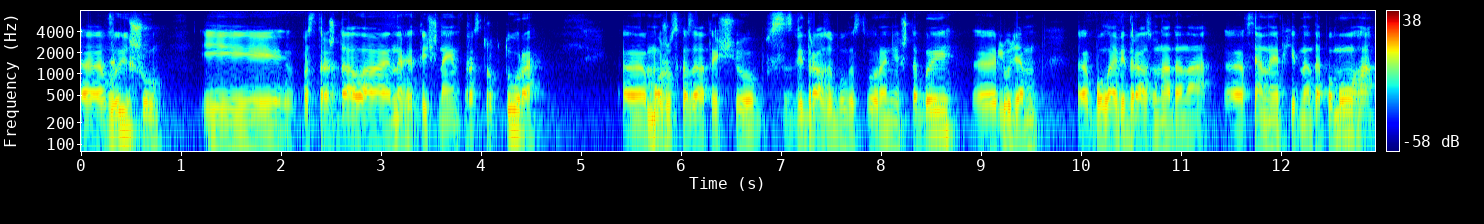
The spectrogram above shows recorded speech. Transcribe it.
е, вишу і постраждала енергетична інфраструктура. Е, Можу сказати, що відразу були створені штаби. е, Людям е, була відразу надана е, вся необхідна допомога.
